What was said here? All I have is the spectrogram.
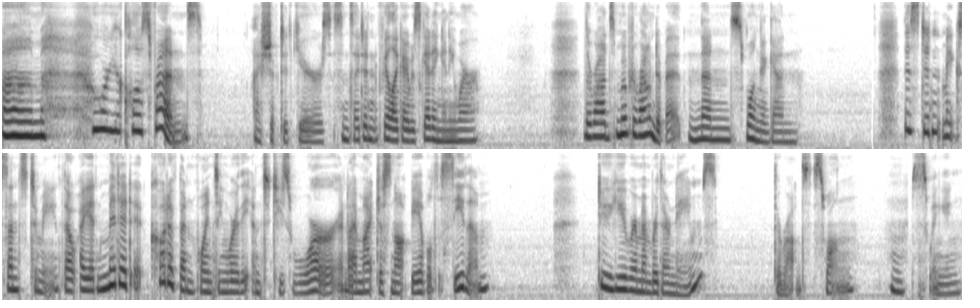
Um, who are your close friends? I shifted gears, since I didn't feel like I was getting anywhere. The rods moved around a bit and then swung again. This didn't make sense to me, though I admitted it could have been pointing where the entities were, and I might just not be able to see them. Do you remember their names? The rods swung, hmm, swinging.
